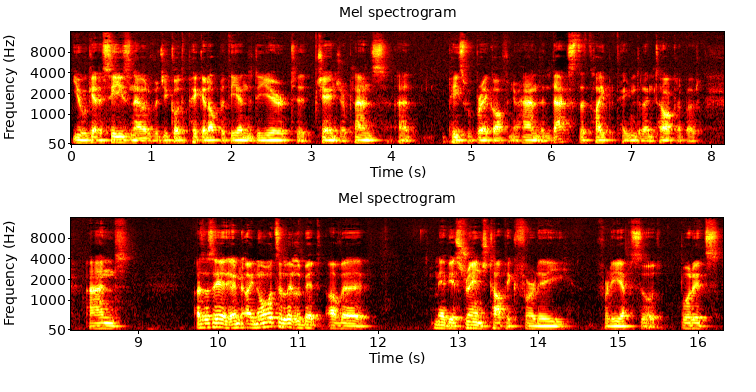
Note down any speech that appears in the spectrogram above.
You would get a season out of it. You go to pick it up at the end of the year to change your plants. Uh, piece would break off in your hand, and that's the type of thing that I'm talking about. And as I say, I know it's a little bit of a maybe a strange topic for the for the episode, but it's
